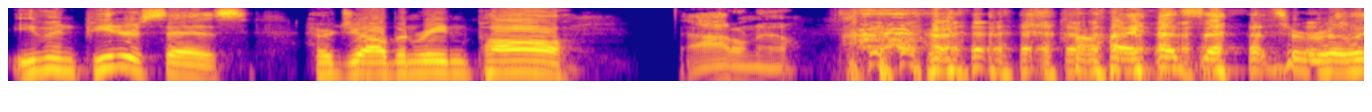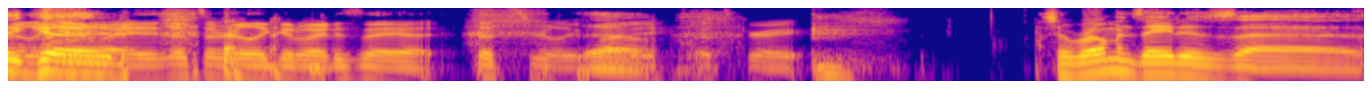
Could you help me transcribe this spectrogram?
even Peter says, "Heard y'all been reading Paul." I don't know. Like, that's a, that's a really, good. way. That's a really good way to say it. That's really So- funny. That's great. So Romans eight is uh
